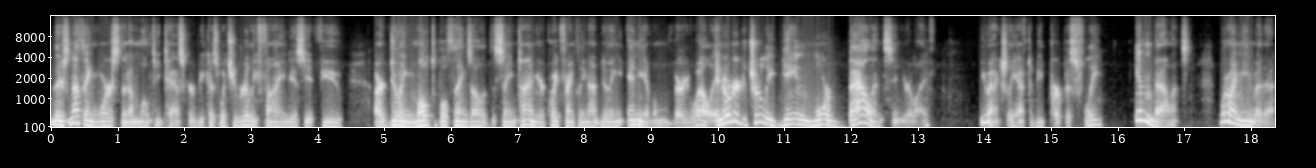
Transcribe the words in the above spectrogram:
There's nothing worse than a multitasker because what you really find is if you are doing multiple things all at the same time, you're quite frankly not doing any of them very well. In order to truly gain more balance in your life, you actually have to be purposefully imbalanced. What do I mean by that?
